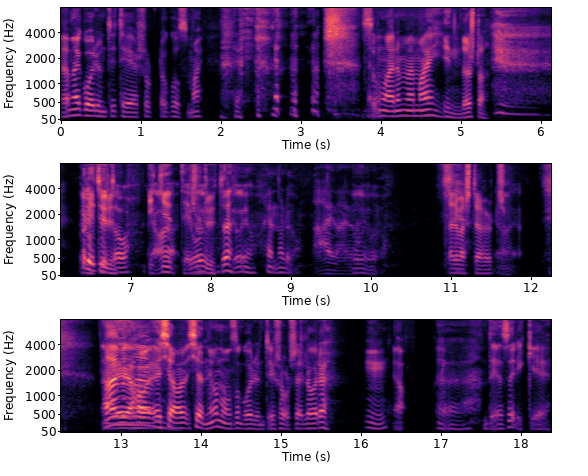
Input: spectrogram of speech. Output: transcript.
Ja. Kan jeg gå rundt i T-skjorte og kose meg. sånn er det med meg. Innendørs, da. Og litt ute òg. Ikke T-skjorte ute? Jo, jo. Hender det òg. Nei, nei, Jo, nei. jo, jo. Det er det verste jeg har hørt. Ja, ja. Nei, Nei, men, jeg, har, eh, jeg kjenner- kjenner jo noen som går rundt i shorts hele året. Mm. Ja. det ser ikke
